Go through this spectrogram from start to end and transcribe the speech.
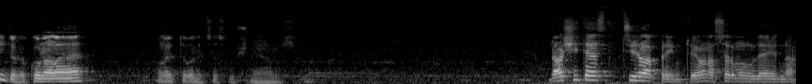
Není to dokonalé, ale je to velice slušné, já myslím. Další test 3 print, jo, na Sermonu D1.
